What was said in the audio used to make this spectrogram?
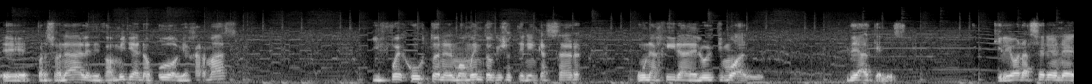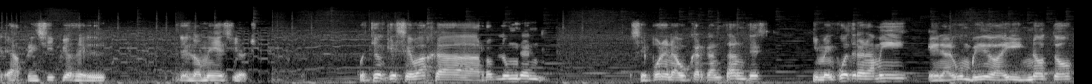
eh, personales, de familia, no pudo viajar más. Y fue justo en el momento que ellos tenían que hacer una gira del último álbum de Alchemist, que le iban a hacer en a principios del, del 2018. Cuestión que se baja Rob Lundgren, se ponen a buscar cantantes y me encuentran a mí en algún video ahí ignoto,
